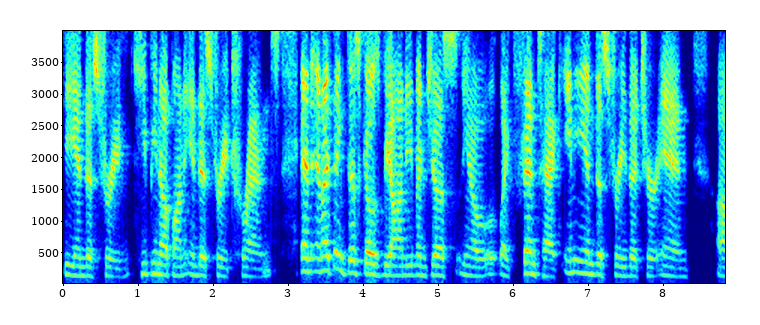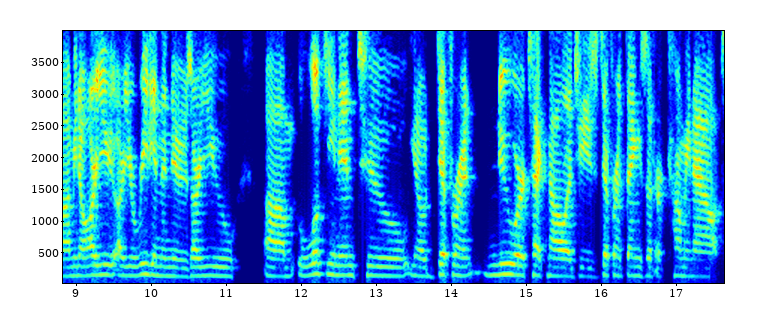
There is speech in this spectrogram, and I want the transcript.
the industry, keeping up on industry trends. And and I think this goes beyond even just, you know, like fintech, any industry that you're in. Um, you know, are you are you reading the news? Are you um, looking into you know different newer technologies, different things that are coming out?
